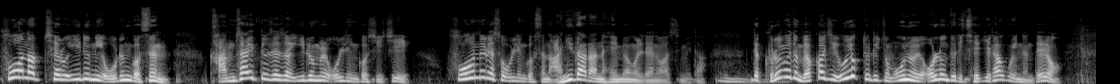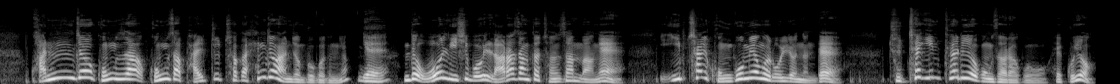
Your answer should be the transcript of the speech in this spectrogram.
후원업체로 이름이 오른 것은 감사의 뜻에서 이름을 올린 것이지 후원을 해서 올린 것은 아니다라는 해명을 내놓았습니다. 근데 그럼에도 몇 가지 의혹들이 좀 오늘 언론들이 제기를 하고 있는데요. 관저 공사 공사 발주처가 행정안전부거든요. 예. 근데 5월 25일 나라장터 전산망에 입찰 공고명을 올렸는데 주택 인테리어 공사라고 했고요.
